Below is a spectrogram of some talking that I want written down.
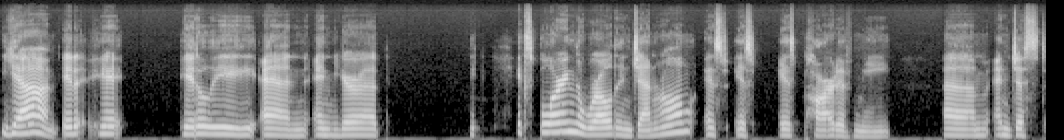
yeah, it, it Italy and and Europe, exploring the world in general is is is part of me, um, and just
